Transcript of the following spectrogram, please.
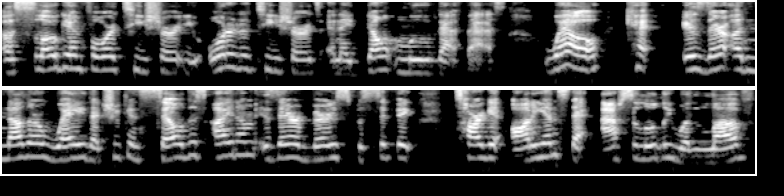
a slogan for a t-shirt, you order the t-shirts and they don't move that fast. Well, can is there another way that you can sell this item? Is there a very specific target audience that absolutely would love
